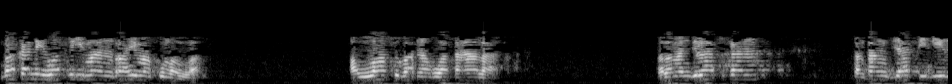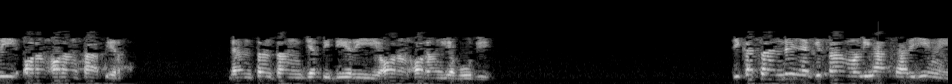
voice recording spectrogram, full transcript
Bahkan ikhwati iman rahimakumullah. Allah Subhanahu wa taala telah menjelaskan tentang jati diri orang-orang kafir dan tentang jati diri orang-orang Yahudi. Jika seandainya kita melihat hari ini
